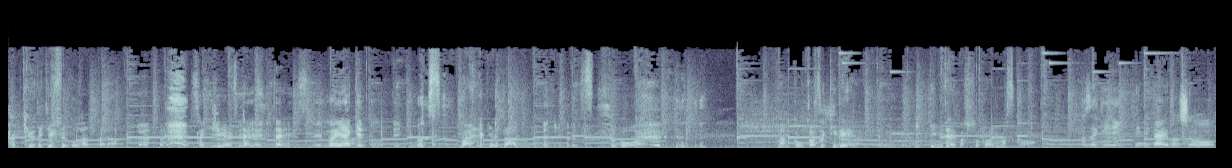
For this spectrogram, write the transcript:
卓球できるとこがあったら 卓球やりたい。やりたいですね。マイラケット持っていきます。前ラケットあるんだね。すごい。なんか岡崎で行ってみたい場所とかありますか？岡崎で行ってみたい場所。はい。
